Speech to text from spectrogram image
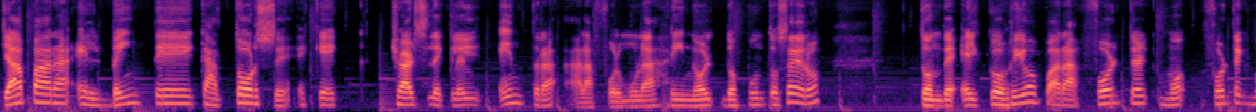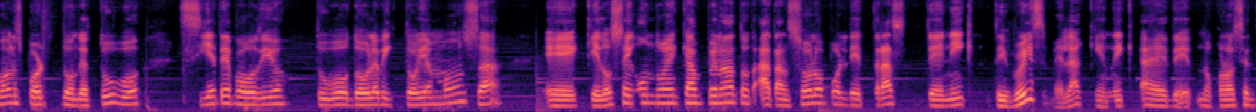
ya para el 2014 es que Charles Leclerc entra a la Fórmula Renault 2.0, donde él corrió para Fortec, Motorsport, donde tuvo siete podios, tuvo doble victoria en Monza, eh, quedó segundo en el campeonato a tan solo por detrás de Nick DeVries, ¿verdad? Que Nick eh, no conocen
